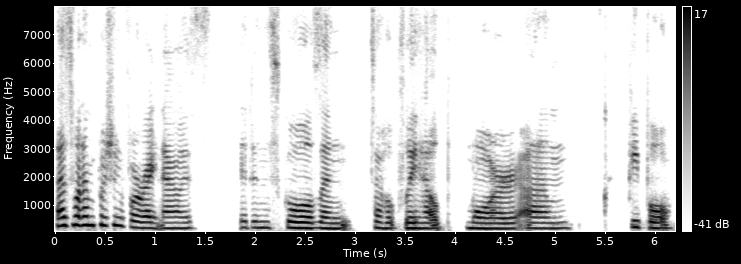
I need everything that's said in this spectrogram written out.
that's what i'm pushing for right now is it in schools and to hopefully help more um, people.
